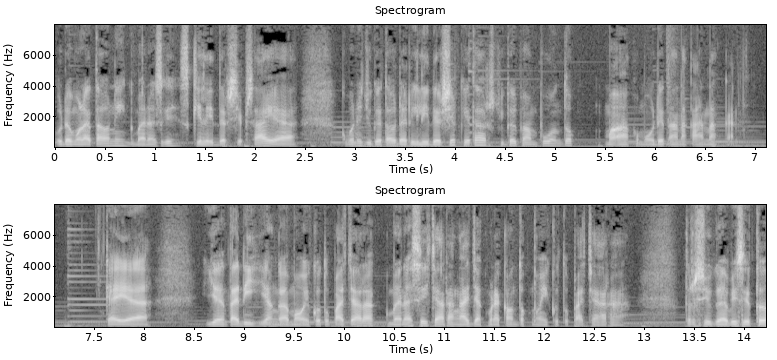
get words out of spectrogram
udah mulai tahu nih gimana sih skill leadership saya. Kemudian juga tahu dari leadership kita harus juga mampu untuk mengakomodir anak-anak kan. Kayak yang tadi yang nggak mau ikut upacara gimana sih cara ngajak mereka untuk mau ikut upacara? Terus juga habis itu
